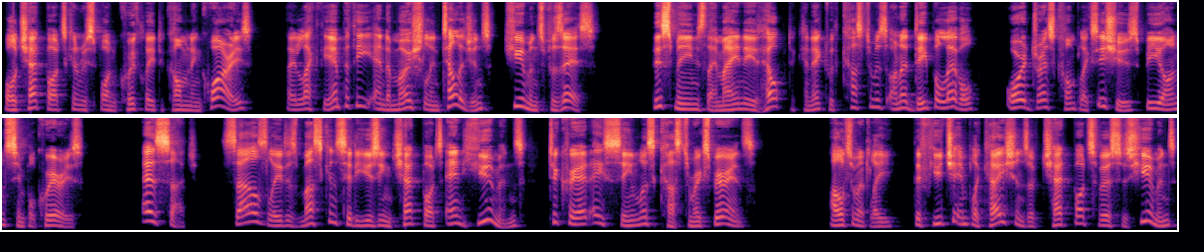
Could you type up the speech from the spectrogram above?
While chatbots can respond quickly to common inquiries, they lack the empathy and emotional intelligence humans possess. This means they may need help to connect with customers on a deeper level or address complex issues beyond simple queries. As such, sales leaders must consider using chatbots and humans to create a seamless customer experience. Ultimately, the future implications of chatbots versus humans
